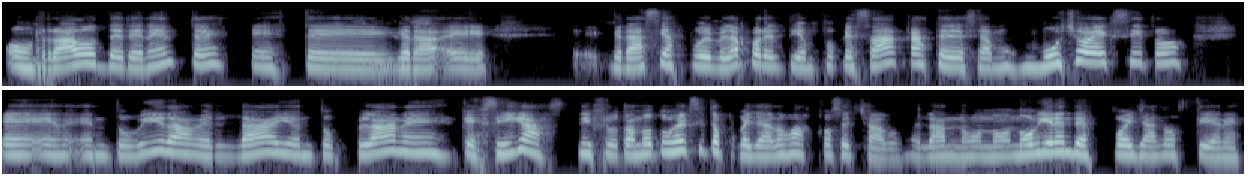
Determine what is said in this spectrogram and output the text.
honrados de tenerte, este, eh, gracias por, ¿verdad? por el tiempo que sacas, te deseamos mucho éxito en, en, tu vida, ¿verdad? Y en tus planes, que sigas disfrutando tus éxitos porque ya los has cosechado, ¿verdad? No, no, no vienen después, ya los tienes.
